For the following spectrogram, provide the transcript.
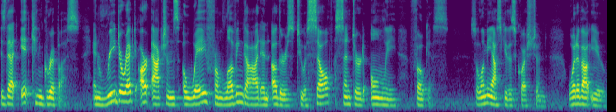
is that it can grip us and redirect our actions away from loving God and others to a self centered only focus. So let me ask you this question What about you?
